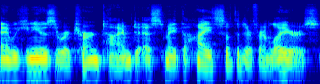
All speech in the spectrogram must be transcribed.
and we can use the return time to estimate the heights of the different layers.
